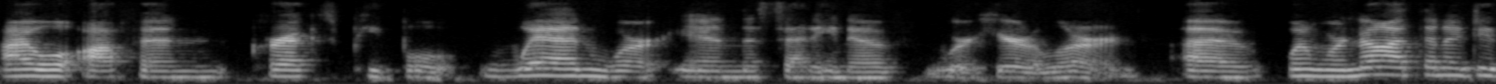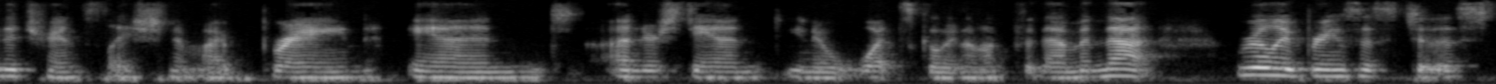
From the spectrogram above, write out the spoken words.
I will often correct people when we're in the setting of we're here to learn. Uh, when we're not, then I do the translation in my brain and understand, you know, what's going on for them. And that really brings us to this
